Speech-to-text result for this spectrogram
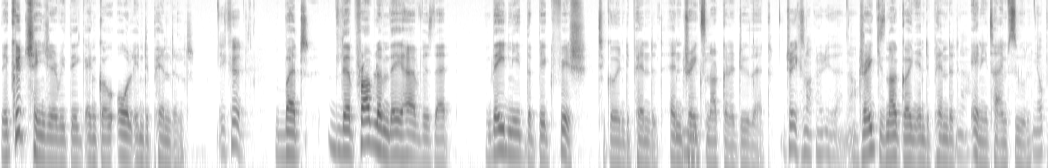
they could change everything and go all independent. They could. But the problem they have is that they need the big fish to go independent, and Mm. Drake's not gonna do that. Drake's not going to do that. No. Drake is not going independent No. anytime soon. Nope.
